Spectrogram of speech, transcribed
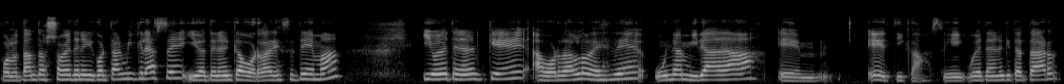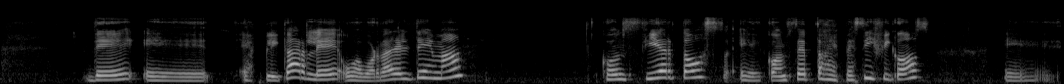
Por lo tanto, yo voy a tener que cortar mi clase y voy a tener que abordar ese tema y voy a tener que abordarlo desde una mirada em, ética. ¿sí? Voy a tener que tratar de eh, explicarle o abordar el tema con ciertos eh, conceptos específicos eh,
